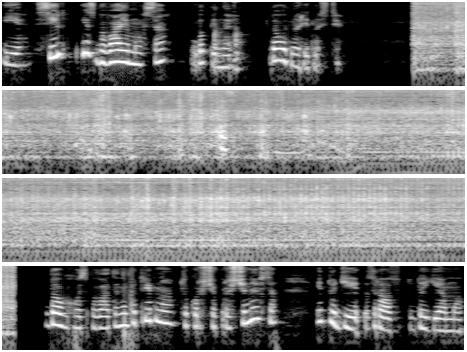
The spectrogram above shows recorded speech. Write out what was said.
і сіль і збиваємо все до піни, до однорідності. Довго збивати не потрібно, цукор ще прищинився, і тоді зразу додаємо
